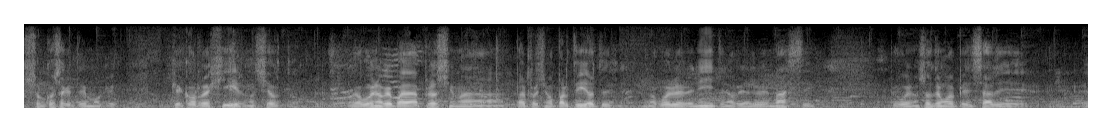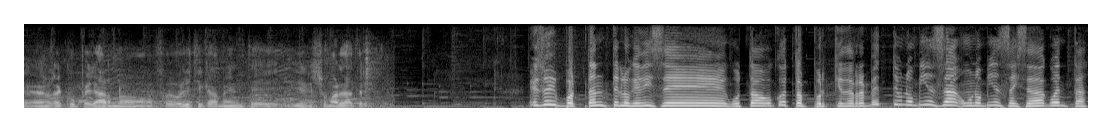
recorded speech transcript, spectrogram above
son cosas que tenemos que, corregir, ¿no es cierto? Lo bueno que para, la próxima, para el próximo partido nos vuelve Benítez, nos vuelve Maxi, pero bueno, nosotros tenemos que pensar... En recuperarnos futbolísticamente y en sumar de a tres. Eso es importante lo que dice Gustavo Costa, porque de repente uno piensa, uno piensa y se da cuenta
